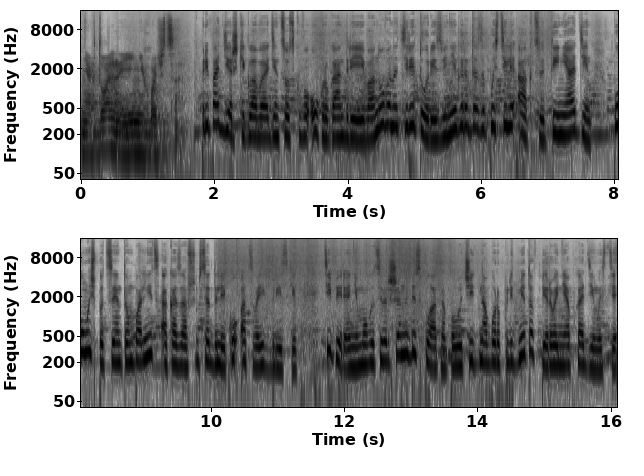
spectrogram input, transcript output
не актуально и не хочется. При поддержке главы Одинцовского округа Андрея Иванова на территории Звенигорода запустили акцию «Ты не один» – помощь пациентам больниц, оказавшимся далеко от своих близких. Теперь они могут совершенно бесплатно получить набор предметов первой необходимости.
